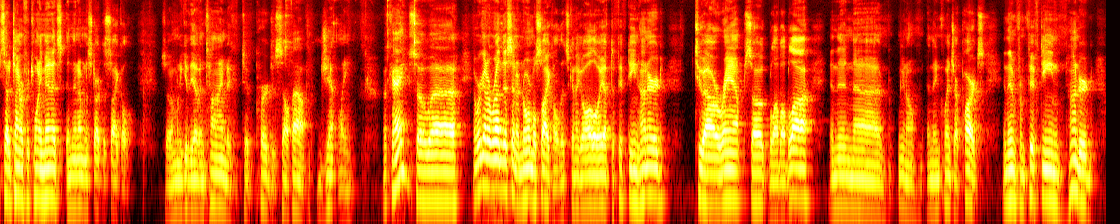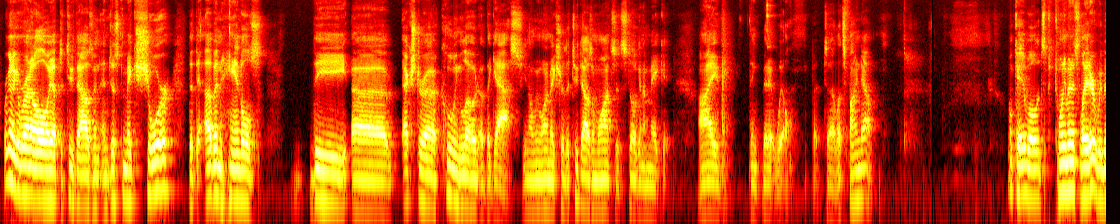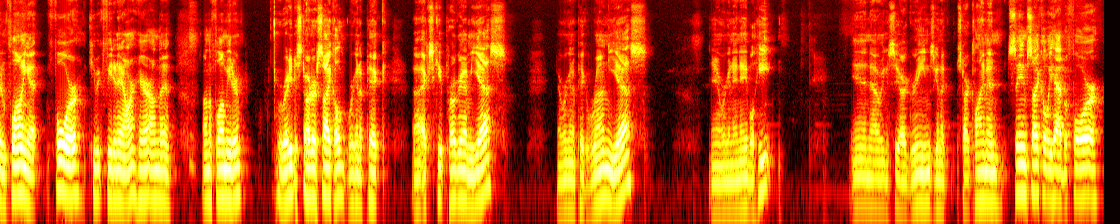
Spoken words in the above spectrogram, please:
set a timer for 20 minutes, and then I'm going to start the cycle. So I'm going to give the oven time to, to purge itself out gently. Okay, so, uh, and we're going to run this in a normal cycle. That's going to go all the way up to 1500, two hour ramp, soak, blah, blah, blah. And then, uh, you know, and then quench our parts. And then from 1500, we're going to run it all the way up to 2000 and just make sure that the oven handles the uh, extra cooling load of the gas. You know, we want to make sure the 2000 watts, it's still going to make it. I think that it will, but uh, let's find out. Okay, well, it's 20 minutes later. We've been flowing at four cubic feet an hour here on the on the flow meter. We're ready to start our cycle. We're going to pick uh, execute program yes, and we're going to pick run yes, and we're going to enable heat, And now we can see our green's gonna start climbing. Same cycle we had before,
